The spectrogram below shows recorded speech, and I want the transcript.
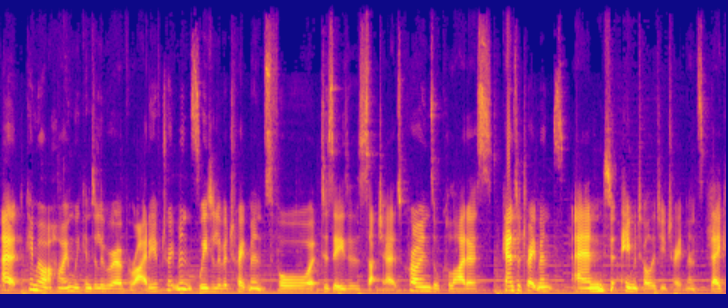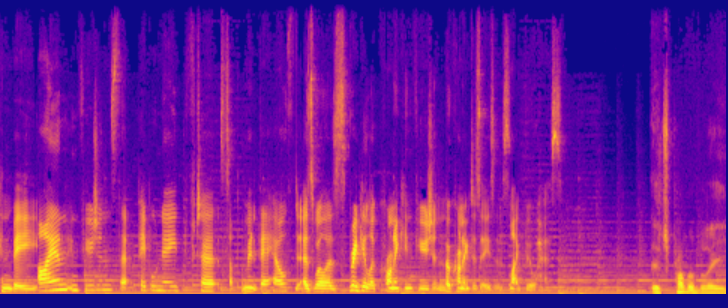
At Chemo at Home, we can deliver a variety of treatments. We deliver treatments for diseases such as Crohn's or colitis, cancer treatments, and haematology treatments. They can be iron infusions that people need to supplement their health, as well as regular chronic infusions for chronic diseases like Bill has. It's probably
